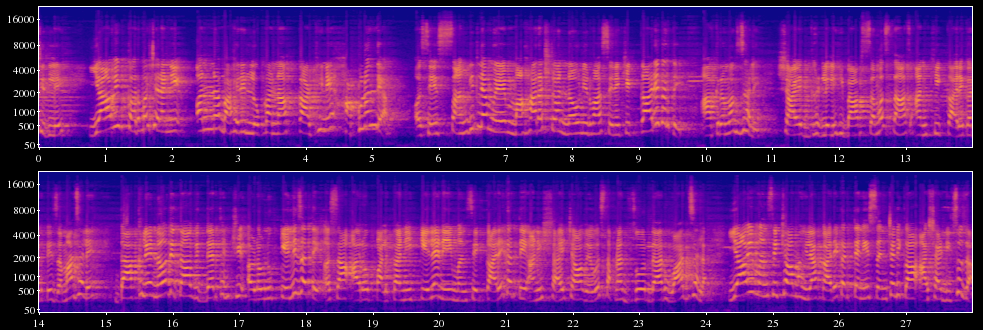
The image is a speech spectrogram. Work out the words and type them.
शिरले. यावेळी कर्मचाऱ्यांनी अन्न बाहेरील लोकांना काठीने हाकलून द्या असे सांगितल्यामुळे महाराष्ट्र नवनिर्माण सेनेचे कार्यकर्ते आक्रमक झाले. शाळेत घडलेली ही बाब समजताच आणखी कार्यकर्ते जमा झाले. दाखले न देता विद्यार्थ्यांची अडवणूक केली जाते असा आरोप पालकांनी केल्याने मनसे कार्यकर्ते आणि शाळेच्या व्यवस्थापनात जोरदार वाद झाला. यावेळी मनसेच्या महिला कार्यकर्त्यांनी संचालिका आशा डिसोजा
